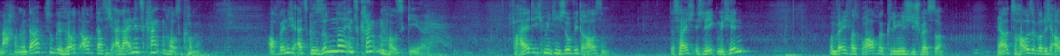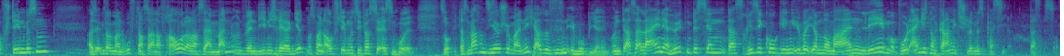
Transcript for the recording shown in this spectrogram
machen. Und dazu gehört auch, dass ich allein ins Krankenhaus komme. Auch wenn ich als Gesunder ins Krankenhaus gehe, verhalte ich mich nicht so wie draußen. Das heißt, ich lege mich hin und wenn ich was brauche, klingelt die Schwester. Ja, zu Hause würde ich aufstehen müssen, Also entweder man ruft nach seiner Frau oder nach seinem Mann und wenn die nicht reagiert, muss man aufstehen und sich was zu essen holen. So, das machen sie hier schon mal nicht, also sie sind immobil. Und das allein erhöht ein bisschen das Risiko gegenüber ihrem normalen Leben, obwohl eigentlich noch gar nichts Schlimmes passiert. Das ist so.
